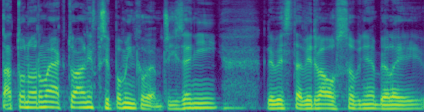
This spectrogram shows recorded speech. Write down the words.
tato norma je aktuálně v připomínkovém řízení. Kdybyste vy dva osobně byli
